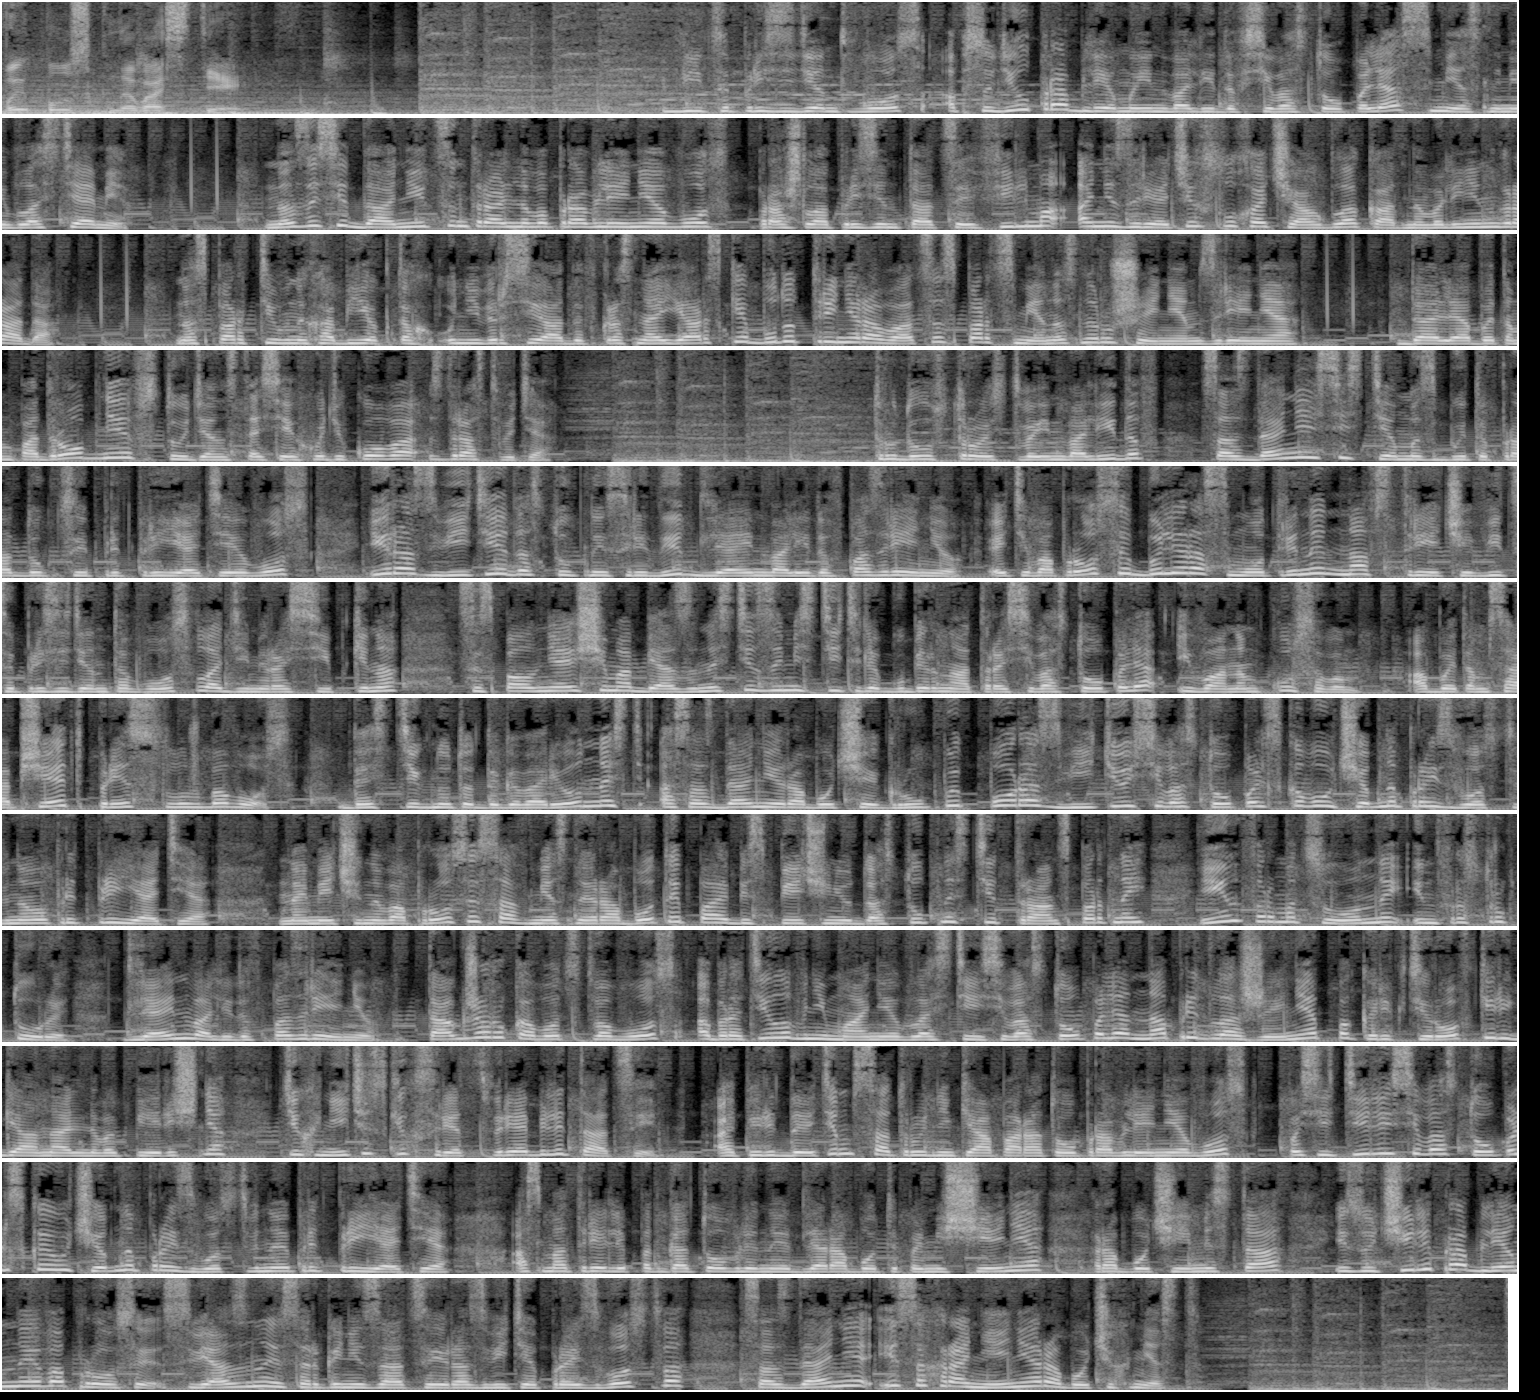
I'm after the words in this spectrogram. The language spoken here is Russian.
Выпуск новостей. Вице-президент ВОЗ обсудил проблемы инвалидов Севастополя с местными властями. На заседании Центрального правления ВОЗ прошла презентация фильма о незрячих слухачах блокадного Ленинграда. На спортивных объектах универсиады в Красноярске будут тренироваться спортсмены с нарушением зрения. Далее об этом подробнее в студии Анастасия Худякова. Здравствуйте. Здравствуйте трудоустройство инвалидов, создание системы сбыта продукции предприятия ВОЗ и развитие доступной среды для инвалидов по зрению. Эти вопросы были рассмотрены на встрече вице-президента ВОЗ Владимира Сипкина с исполняющим обязанности заместителя губернатора Севастополя Иваном Кусовым. Об этом сообщает пресс-служба ВОЗ. Достигнута договоренность о создании рабочей группы по развитию Севастопольского учебно-производственного предприятия. Намечены вопросы совместной работы по обеспечению обеспечению доступности транспортной и информационной инфраструктуры для инвалидов по зрению. Также руководство ВОЗ обратило внимание властей Севастополя на предложение по корректировке регионального перечня технических средств реабилитации. А перед этим сотрудники аппарата управления ВОЗ посетили Севастопольское учебно-производственное предприятие, осмотрели подготовленные для работы помещения, рабочие места, изучили проблемные вопросы, связанные с организацией развития производства, создания и сохранения рабочих мест.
